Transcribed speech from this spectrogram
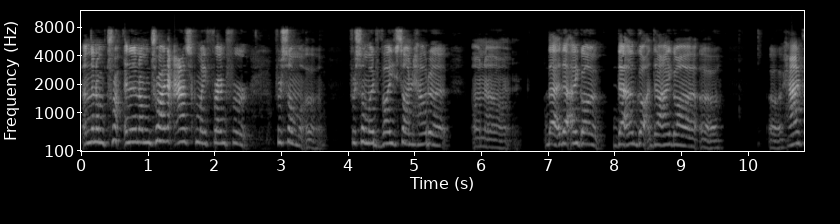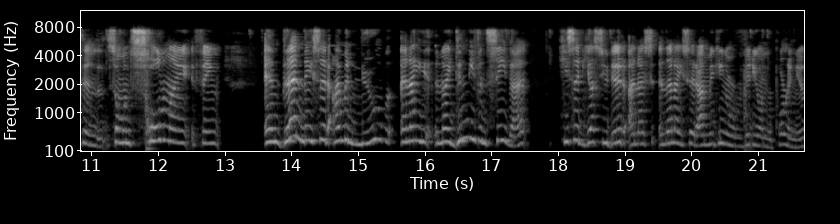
And then I'm trying and then I'm trying to ask my friend for for some uh, for some advice on how to on uh that that I got that I got that I got uh uh hacked and someone sold my thing and then they said I'm a noob and I and I didn't even say that. He said yes you did and I and then I said I'm making a video and reporting you.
